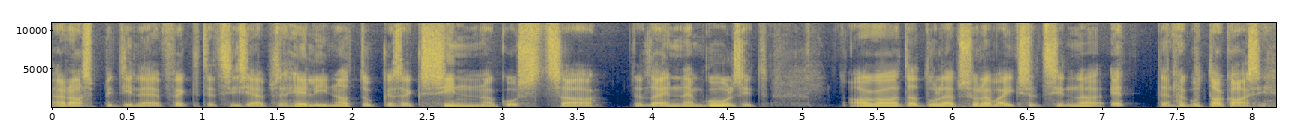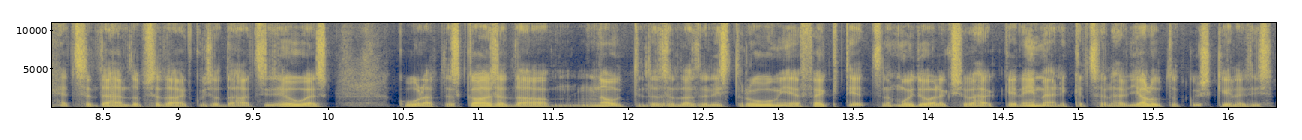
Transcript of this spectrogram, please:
äraspidine efekt, et siis jääb see heli natukeseks sinna, kust sa teda ennem kuulsid. aga ta tuleb sulle vaikselt sinna ette nagu tagasi, et see tähendab seda, et kui sa tahad siis õues kuulates ka seda nautida seda sellist ruumiefekti, et noh muidu oleks ju vähekene imelik, et sa lähed jalutad kuskile, siis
